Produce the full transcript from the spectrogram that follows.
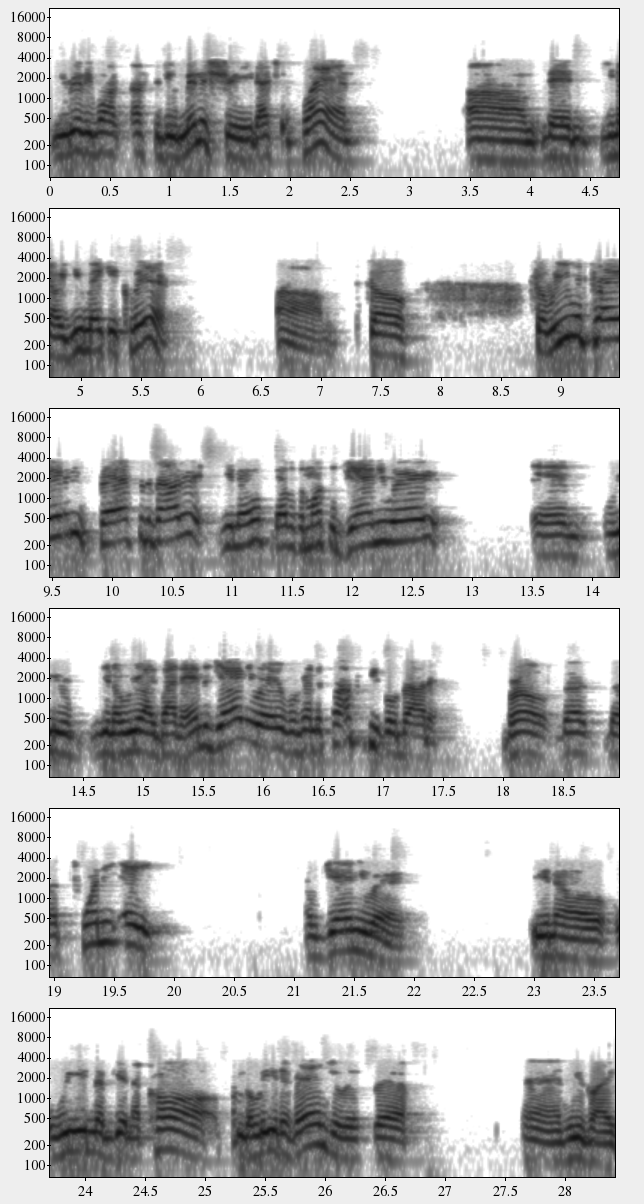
you really want us to do ministry, that's your plan. Um, then you know, you make it clear. Um, so, so we were praying, fasting about it. You know, that was the month of January, and we were, you know, we were like, by the end of January, we're going to talk to people about it bro, the the 28th of January, you know, we end up getting a call from the lead evangelist there, and he's like,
